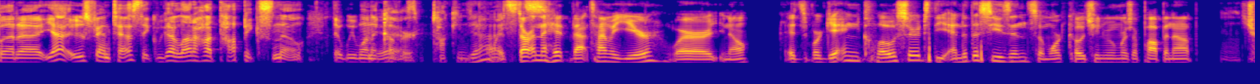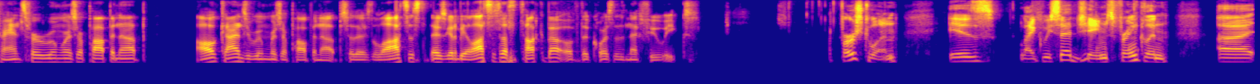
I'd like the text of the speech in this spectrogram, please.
But uh, yeah, it was fantastic. We got a lot of hot topics now that we want to Yeah, cover. Talking Yeah, points. it's starting to hit that time of year where, you know, it's we're getting closer to the end of the season, so more coaching rumors are popping up, Mm. transfer rumors are popping up, all kinds of rumors are popping up. So there's lots of there's going to be lots of stuff to talk about over the course of the next few weeks. First one is, like we said, James Franklin. Uh,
